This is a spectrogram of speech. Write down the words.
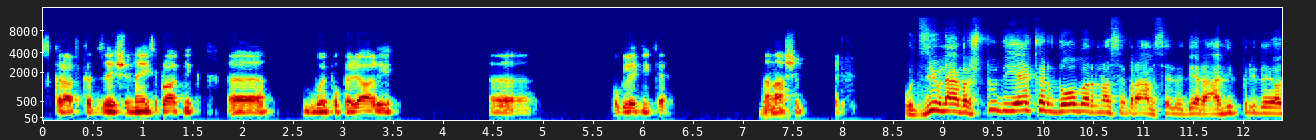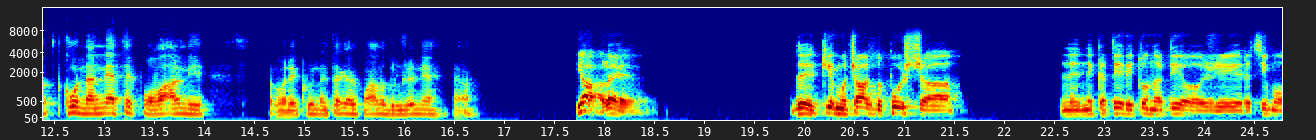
skratka, zdaj še ne izplatnik, uh, bojo popeljali uh, oglednike na no. našem. Odziv najbrž tudi je kar dober, no se pravi, vse ljudje radi pridejo tako na netekmovalni, bomo rekel, na tekmovalno druženje. Ja, ja le, zdaj, kjer mu čas dopušča, ne, nekateri to naredijo že recimo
